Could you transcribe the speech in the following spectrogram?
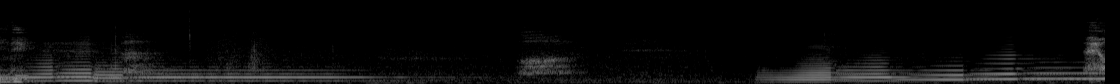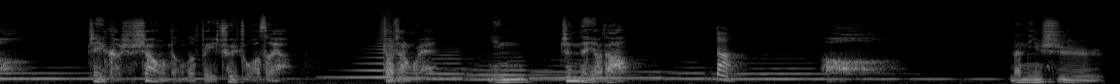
一定一定。哎呦，这可是上等的翡翠镯子呀！赵掌柜，您真的要当？当。哦，那您是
